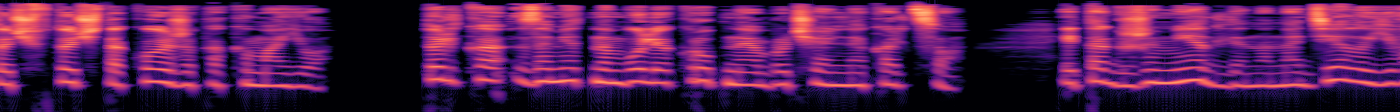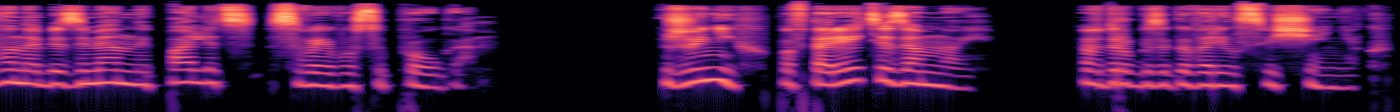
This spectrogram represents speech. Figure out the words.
точь-в-точь точь такое же, как и моё, только заметно более крупное обручальное кольцо, и так же медленно надела его на безымянный палец своего супруга. «Жених, повторяйте за мной», — вдруг заговорил священник.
